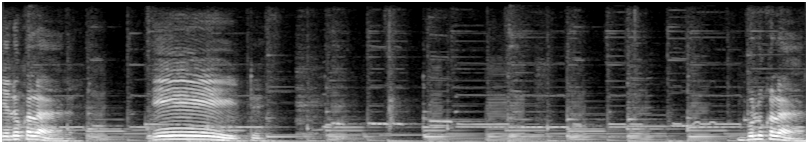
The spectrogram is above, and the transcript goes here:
yellow color eight blue color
